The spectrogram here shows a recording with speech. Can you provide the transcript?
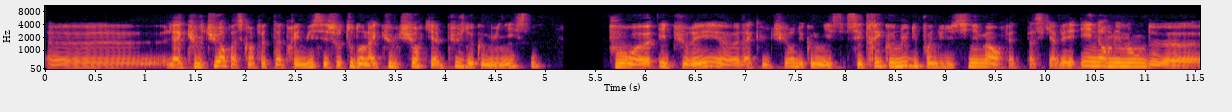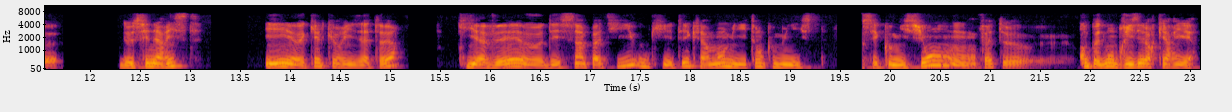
la culture, parce qu'en fait d'après lui, c'est surtout dans la culture qu'il y a le plus de communisme pour euh, épurer euh, la culture du communisme. C'est très connu du point de vue du cinéma en fait, parce qu'il y avait énormément de, euh, de scénaristes et quelques réalisateurs qui avaient des sympathies ou qui étaient clairement militants communistes. Ces commissions ont en fait complètement brisé leur carrière.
